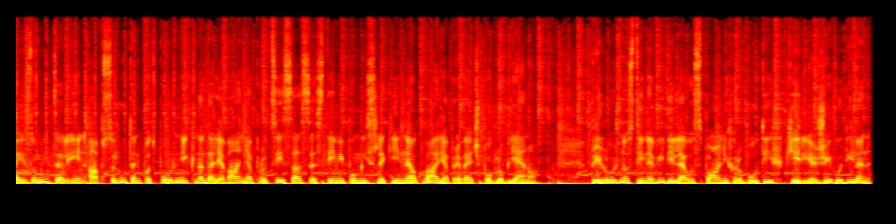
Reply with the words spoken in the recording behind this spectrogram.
A izumitelj in absoluten podpornik nadaljevanja procesa se s temi pomisleki ne ukvarja preveč poglobljeno. Priložnosti ne vidi le v spolnih robotih, kjer je že vodilen,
